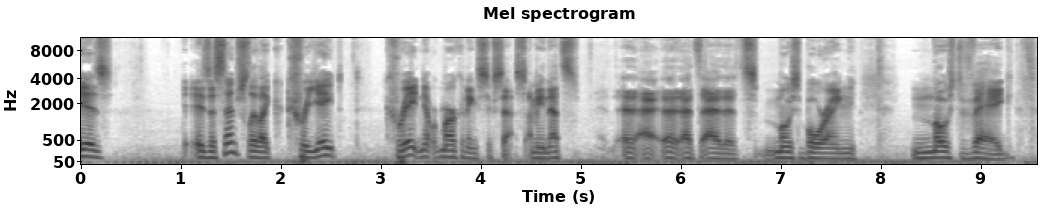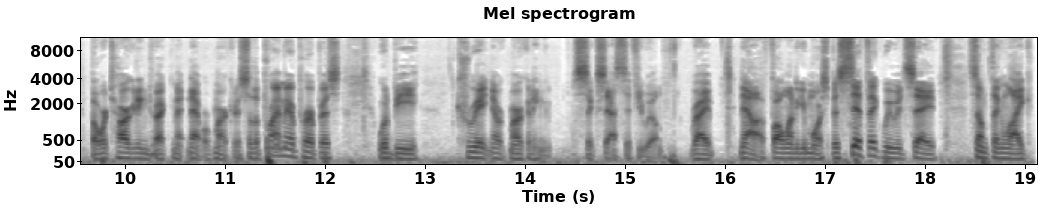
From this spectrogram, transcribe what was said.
is is essentially like create create network marketing success. I mean that's uh, uh, uh, that's at its most boring, most vague, but we're targeting direct network marketers. So the primary purpose would be create network marketing success, if you will, right? Now, if I want to get more specific, we would say something like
